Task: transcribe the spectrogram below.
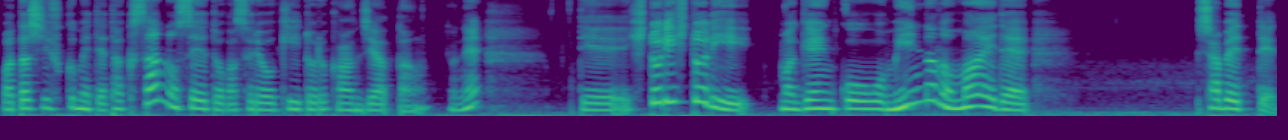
私含めてたくさんの生徒がそれを聞いとる感じやったんよね。で一人一人、まあ、原稿をみんなの前で喋って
